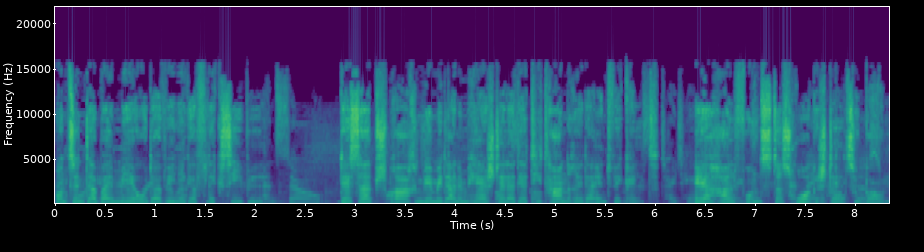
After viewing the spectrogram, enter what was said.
und sind dabei mehr oder weniger flexibel. Deshalb sprachen wir mit einem Hersteller, der Titanräder entwickelt. Er half uns, das Rohrgestell zu bauen.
